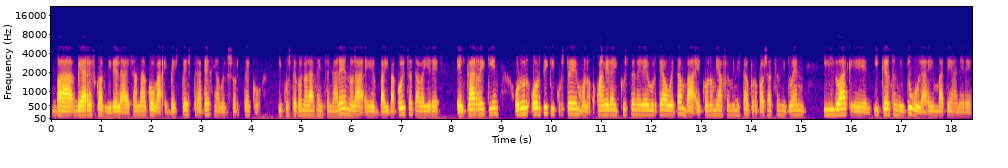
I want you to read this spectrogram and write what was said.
ba, beharrezkoak direla, esan dako, ba, beste estrategia hauek sortzeko, ikusteko nola zaintzen garen, nola e, bai bakoitza eta bai ere elkarrekin, Orduan hortik ikusten, bueno, joan ikusten ere urte hauetan, ba, ekonomia feministak proposatzen dituen hildoak e, ikertzen ditugula egin batean ere,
